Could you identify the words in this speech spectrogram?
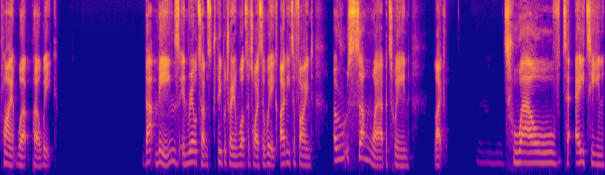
client work per week. That means, in real terms, people training once or twice a week. I need to find a, somewhere between like 12 to 18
